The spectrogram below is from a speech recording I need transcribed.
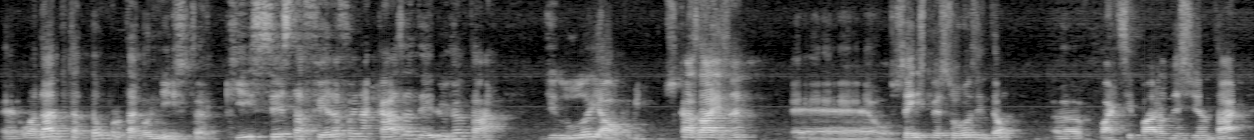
É, o Haddad está tão protagonista que sexta-feira foi na casa dele o jantar de Lula e Alckmin, os casais, né? É, seis pessoas, então, uh, participaram desse jantar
